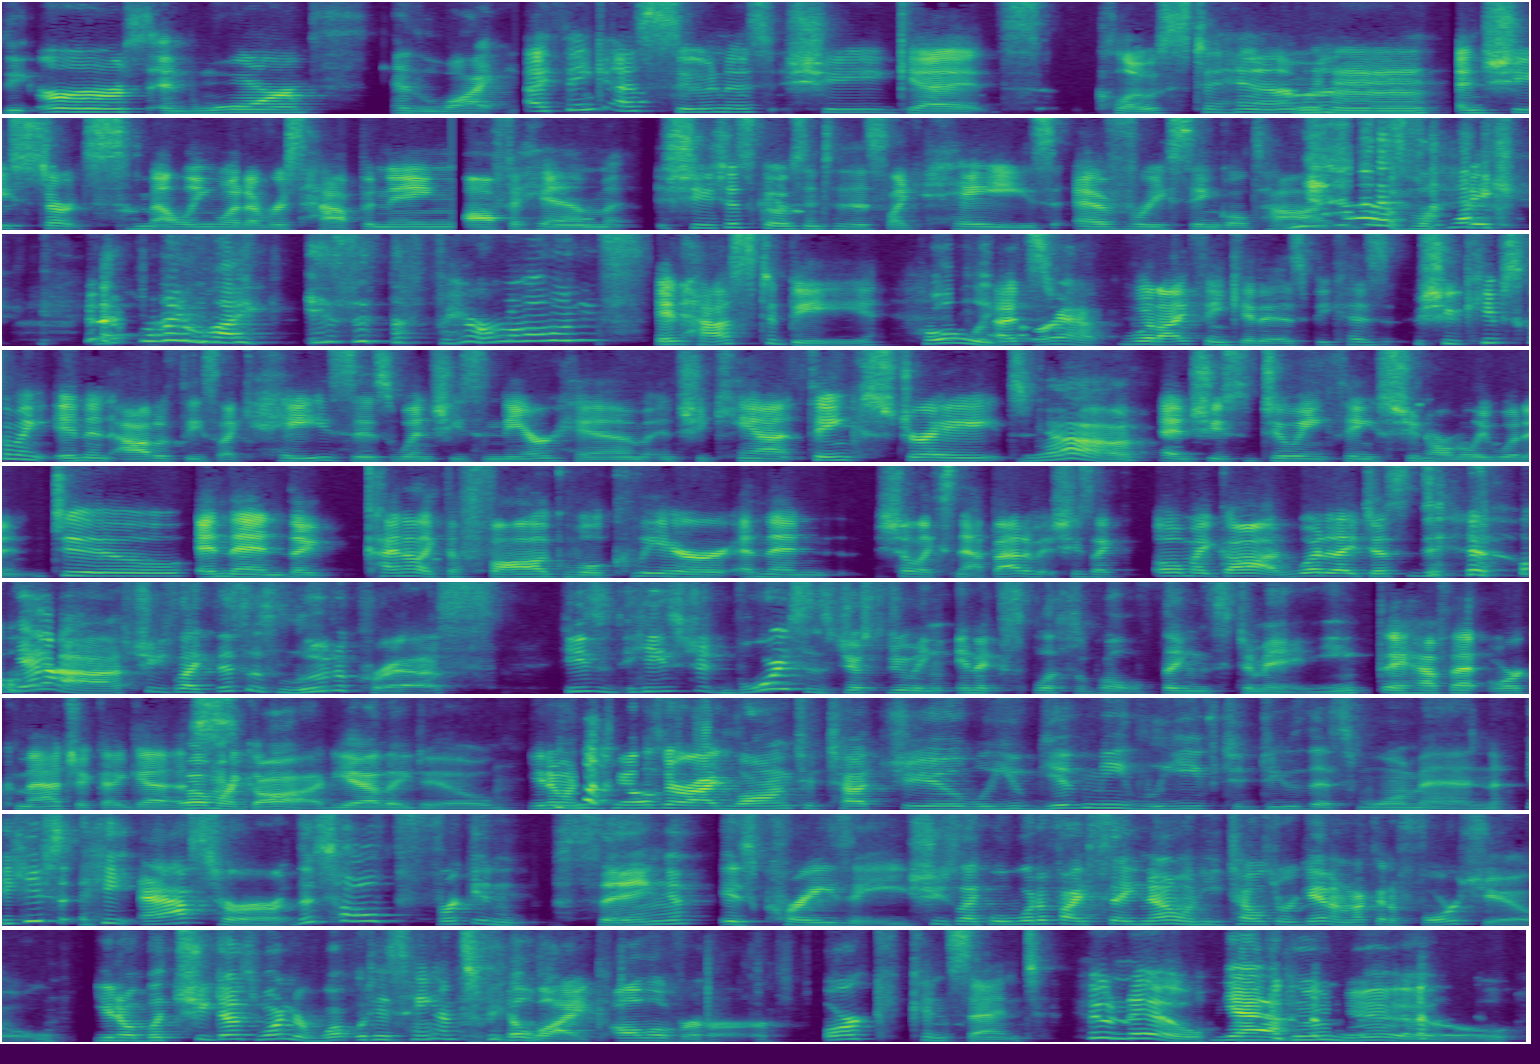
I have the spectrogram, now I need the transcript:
the earth and warmth and light. I think as soon as she gets close to him Mhm. and she starts smelling whatever's happening off of him, she just goes into this like haze every single time. Yes, of like, That's why I'm like, is it the pheromones? it has to be Holy That's- crap! what I think it is because she keeps going in and out of these like hazes when she's near him and she can't think straight. Yeah, and she's doing things she normally wouldn't do. And then the kind of like the fog will clear and then she'll like snap out of it. She's like, oh my God, what did I just do? yeah. She's like, this is ludicrous. He's he's just voice is just doing inexplicable things to me. They have that orc magic, I guess. Oh my god, yeah, they do. You know, and he tells her, I long to touch you. Will you give me leave to do this, woman? He keeps he asks her, this whole freaking thing is crazy. She's like, Well, what if I say no? And he tells her again, I'm not gonna force you. You know, but she does wonder what would his hands feel like all over her. Orc consent. Who knew? Yeah, who knew?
